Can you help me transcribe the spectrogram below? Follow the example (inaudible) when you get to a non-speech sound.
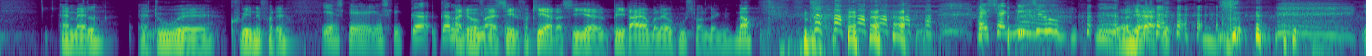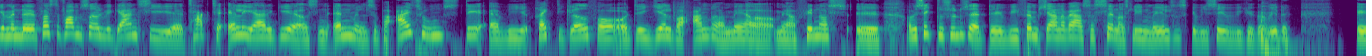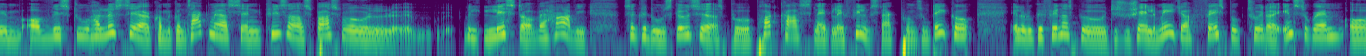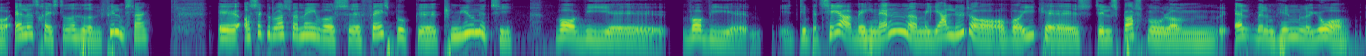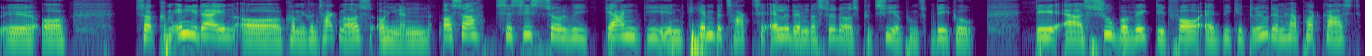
Amal, er du øh, kvinde for det? Jeg skal, jeg skal gøre, gøre Nej, det var faktisk helt forkert at sige, at bede dig om at lave husholdning. Nå, (laughs) Hashtag MeToo. (laughs) ja. (laughs) Jamen, øh, først og fremmest så vil vi gerne sige uh, tak til alle jer, der giver os en anmeldelse på iTunes. Det er vi rigtig glade for, og det hjælper andre med at, med at finde os. Øh, og hvis ikke du synes, at øh, vi er fem stjerner hver, så send os lige en mail, så skal vi se, hvad vi kan gøre ved det. Øhm, og hvis du har lyst til at komme i kontakt med os, sende quizzer, spørgsmål, øh, lister, hvad har vi, så kan du skrive til os på podcast eller du kan finde os på de sociale medier, Facebook, Twitter og Instagram, og alle tre steder hedder vi Filmsnak. Øh, og så kan du også være med i vores øh, Facebook øh, community, hvor vi, øh, hvor vi øh, debatterer med hinanden og med jer lytter, og hvor I kan stille spørgsmål om alt mellem himmel og jord. Øh, og så kom endelig derind og kom i kontakt med os og hinanden. Og så til sidst så vil vi gerne give en kæmpe tak til alle dem, der støtter os på tier.dk. Det er super vigtigt for, at vi kan drive den her podcast.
